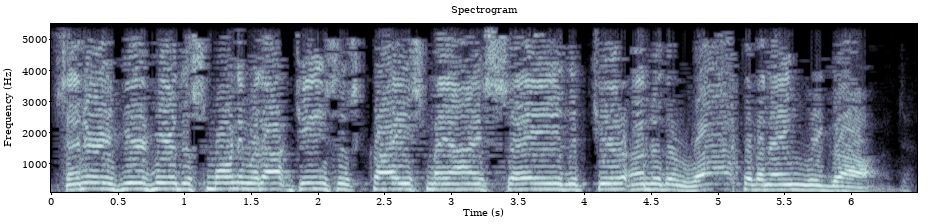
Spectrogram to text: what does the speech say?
Sinner, if you're here this morning without Jesus Christ, may I say that you're under the wrath of an angry God.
